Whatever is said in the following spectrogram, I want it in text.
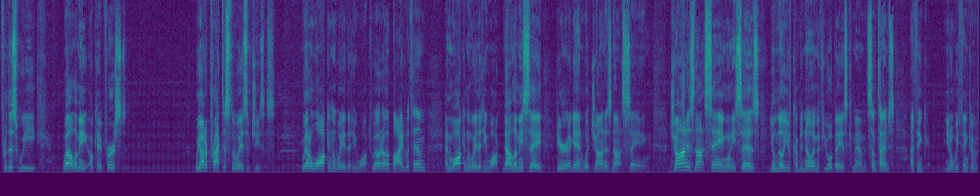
for this week, well, let me, okay, first, we ought to practice the ways of Jesus. We ought to walk in the way that he walked. We ought to abide with him and walk in the way that he walked. Now, let me say here again what John is not saying. John is not saying when he says, You'll know you've come to know him if you obey his commandments. Sometimes I think, you know, we think of,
